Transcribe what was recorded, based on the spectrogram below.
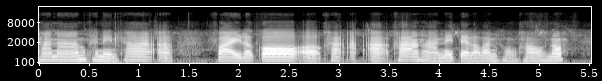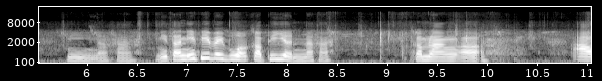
ค่าน้ำคะแนนค่าไฟแล้วก็ค่าอาค่าอาหารในแต่ละวันของเขาเนาะนี่นะคะ นี่ตอนนี้พี่ใบบัวกับพี่เยินนะคะกำลัง เอา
